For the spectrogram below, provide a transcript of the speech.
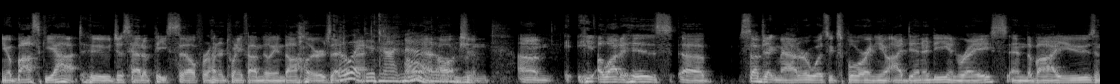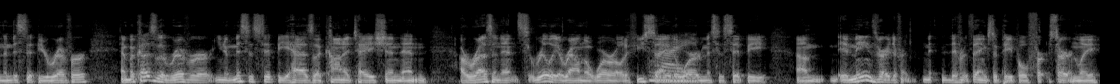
you know, Basquiat, who just had a piece sell for 125 million dollars at, oh, I did not know. at auction. Um, he, a lot of his uh, subject matter was exploring, you know, identity and race and the bayous and the Mississippi River. And because of the river, you know, Mississippi has a connotation and a resonance really around the world. If you say right. the word Mississippi, um, it means very different different things to people, for, certainly,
